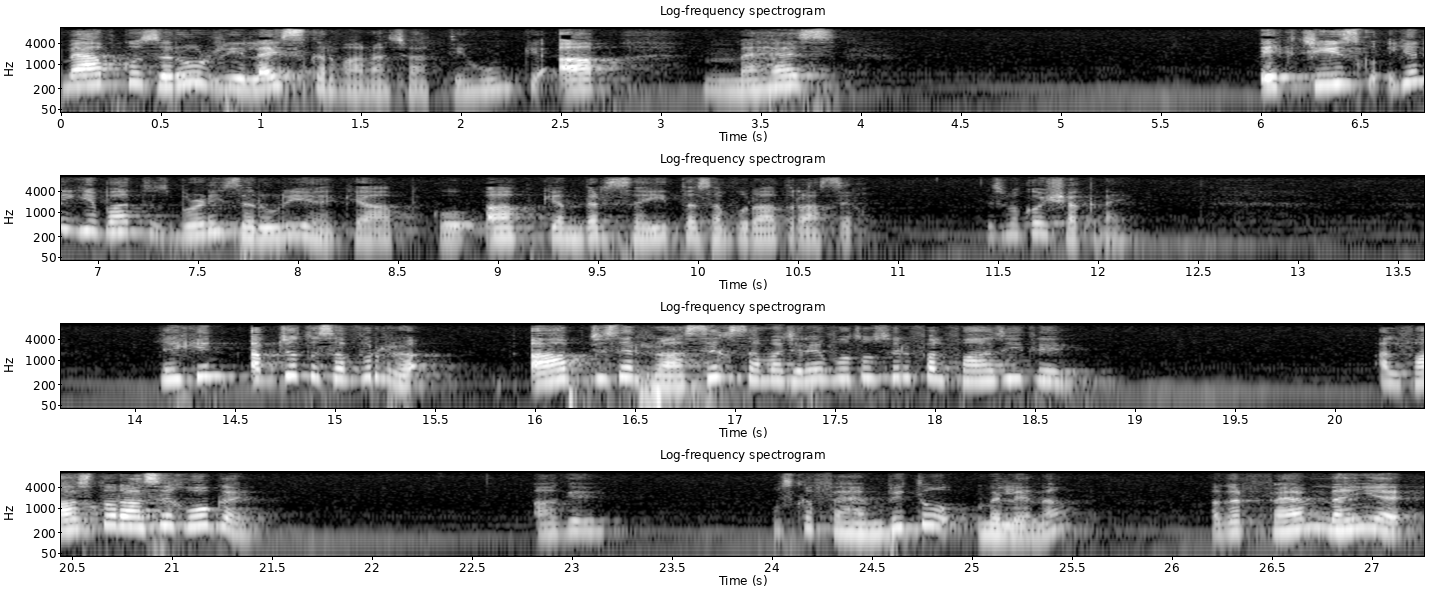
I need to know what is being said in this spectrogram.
میں آپ کو ضرور ریئلائز کروانا چاہتی ہوں کہ آپ محض ایک چیز کو یعنی یہ بات بڑی ضروری ہے کہ آپ کو آپ کے اندر صحیح تصورات راسخ ہو اس میں کوئی شک نہیں۔ لیکن اب جو تصور آپ جسے راسخ سمجھ رہے ہیں، وہ تو صرف الفاظ ہی تھے۔ الفاظ تو راسخ ہو گئے۔ آگے، اس کا فہم بھی تو ملے نا۔ اگر فہم نہیں ہے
